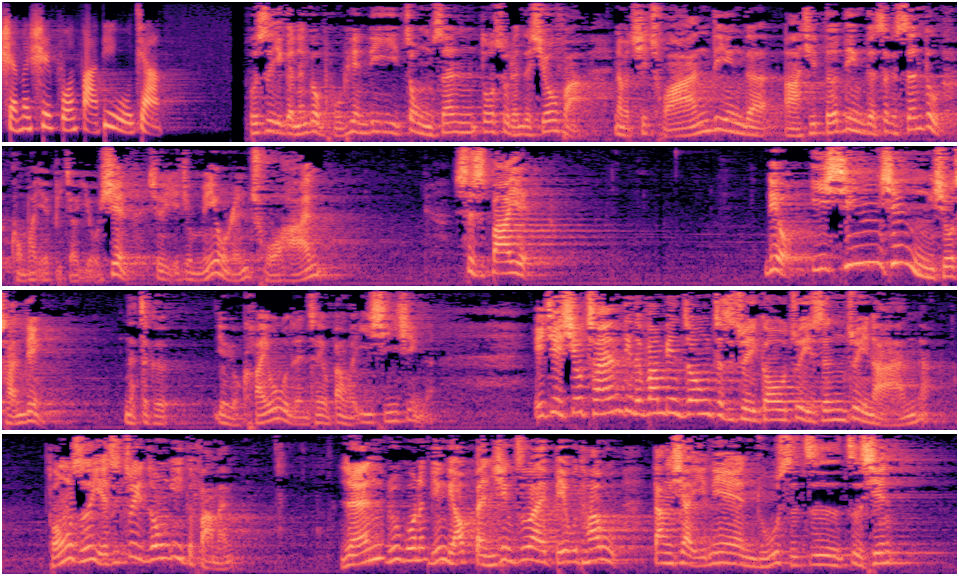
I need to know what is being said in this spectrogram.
什么是佛法第五讲？不是一个能够普遍利益众生、多数人的修法，那么其传定的啊，其得定的这个深度恐怕也比较有限，所以也就没有人传。四十八页，六一心性修禅定，那这个要有开悟的人才有办法一心性的。一切修禅定的方便中，这是最高、最深、最难的，同时也是最容易的法门。人如果能明了本性之外别无他物，当下一念如实之自心，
